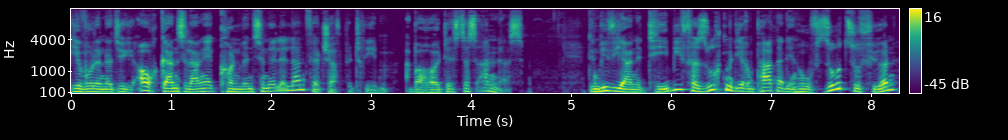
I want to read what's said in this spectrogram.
hier wurde natürlich auch ganz lange konventionelle Landwirtschaft betrieben. Aber heute ist das anders. Denn Viviane Tebi versucht mit ihrem Partner den Hof so zu führen,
